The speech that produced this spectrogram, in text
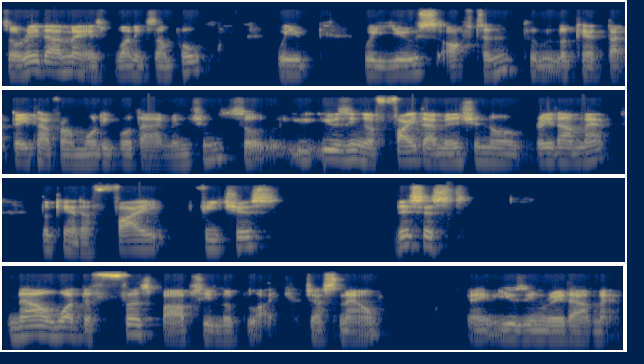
So radar map is one example we we use often to look at that data from multiple dimensions. So using a five-dimensional radar map, looking at the five features, this is now what the first biopsy looked like just now, okay, using radar map.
